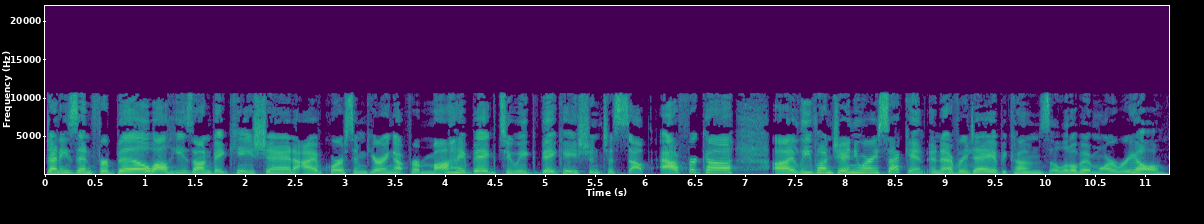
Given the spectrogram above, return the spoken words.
Jenny's in for Bill while he's on vacation. I, of course, am gearing up for my big two week vacation to South Africa. I leave on January 2nd, and every day it becomes a little bit more real.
